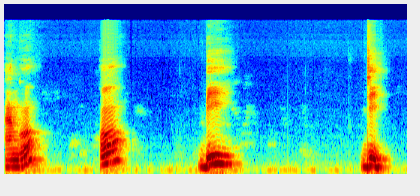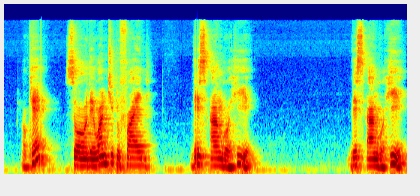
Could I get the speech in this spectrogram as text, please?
Angle OBD. Okay? So they want you to find this angle here. This angle here.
